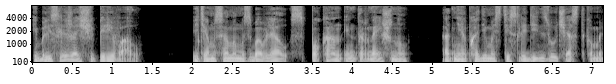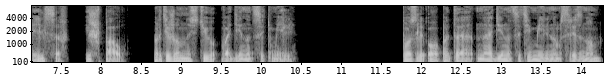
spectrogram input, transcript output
и близлежащий перевал, и тем самым избавлял Спокан Интернешнл от необходимости следить за участком рельсов и шпал протяженностью в 11 миль. После опыта на 11-мильном срезном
